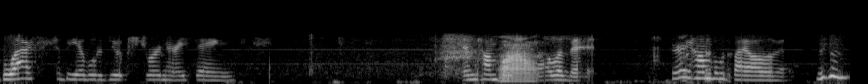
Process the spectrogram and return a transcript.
blessed to be able to do extraordinary things, and humbled wow. by all of it. Very humbled by all of it.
